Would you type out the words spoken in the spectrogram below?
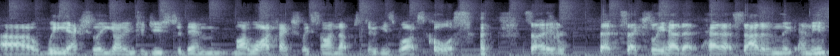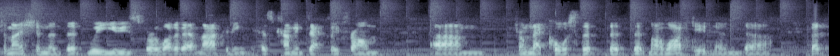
Uh, we actually got introduced to them. My wife actually signed up to do his wife's course, so that's actually how that how that started. And the, and the information that, that we use for a lot of our marketing has come exactly from um, from that course that, that, that my wife did. And uh, but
